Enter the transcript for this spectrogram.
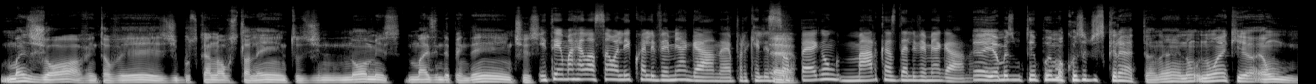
mais jovem, talvez, de buscar novos talentos, de nomes mais independentes. E tem uma relação ali com a LVMH, né? Porque eles é. só pegam marcas da LVMH, né? É, e ao mesmo tempo é uma coisa discreta, né? Não, não é que é um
